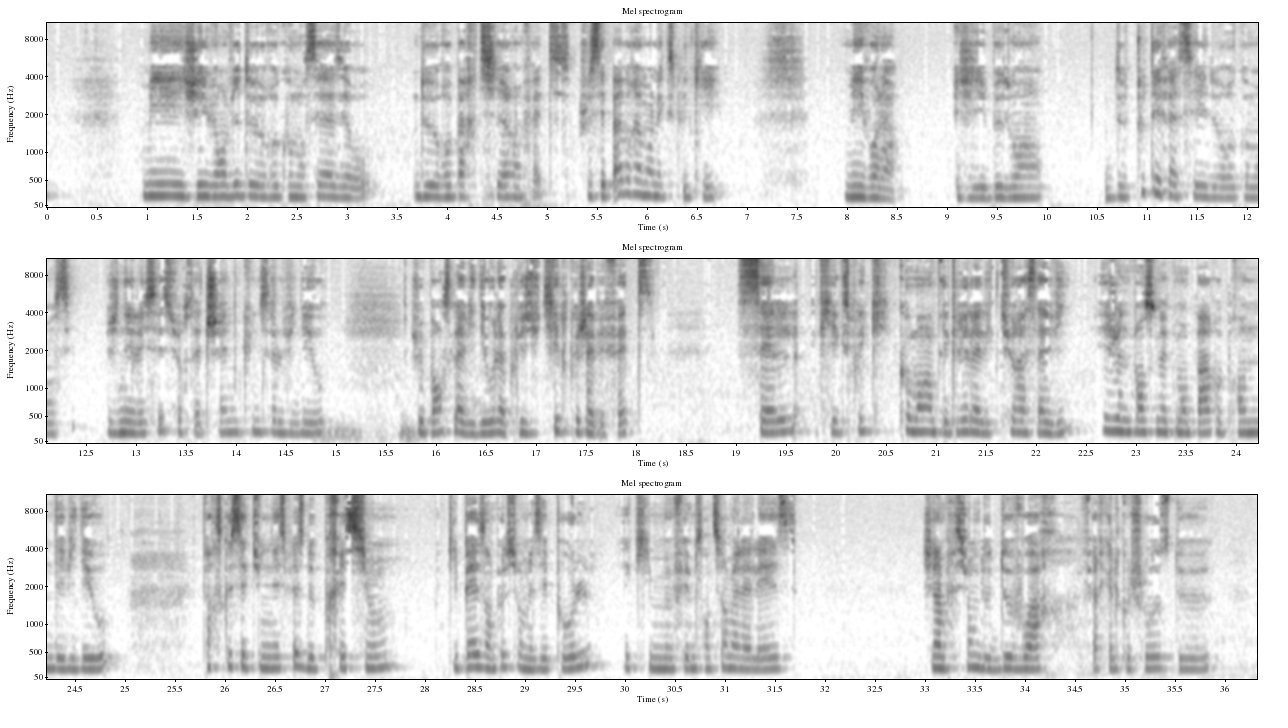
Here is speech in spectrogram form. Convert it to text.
mais j'ai eu envie de recommencer à zéro, de repartir en fait. Je sais pas vraiment l'expliquer, mais voilà, j'ai besoin de tout effacer et de recommencer. Je n'ai laissé sur cette chaîne qu'une seule vidéo. Je pense la vidéo la plus utile que j'avais faite, celle qui explique comment intégrer la lecture à sa vie. Et je ne pense honnêtement pas reprendre des vidéos parce que c'est une espèce de pression qui pèse un peu sur mes épaules et qui me fait me sentir mal à l'aise. J'ai l'impression de devoir faire quelque chose, de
